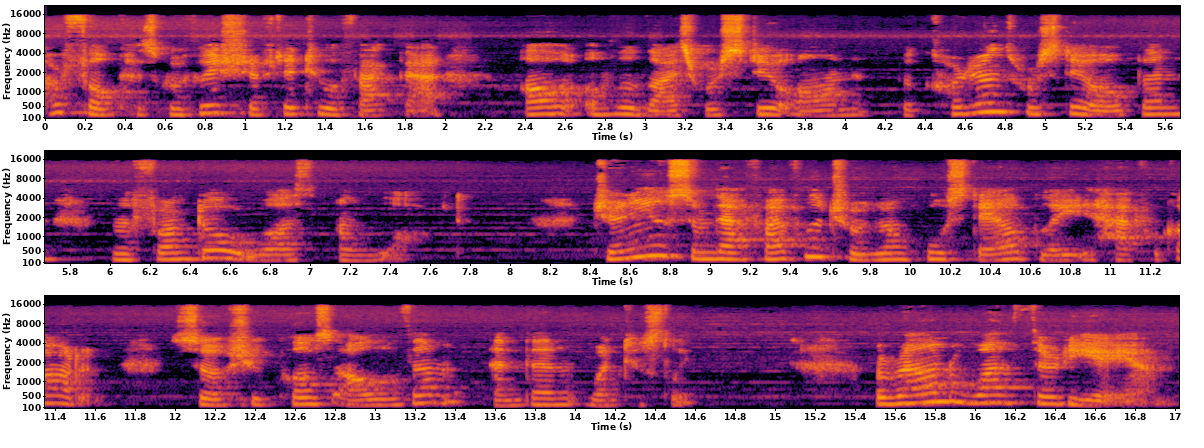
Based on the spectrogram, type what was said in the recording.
her focus quickly shifted to the fact that all of the lights were still on, the curtains were still open, and the front door was unlocked. Jenny assumed that five of the children who stayed up late had forgotten, so she closed all of them and then went to sleep. Around 1:30 a.m.,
